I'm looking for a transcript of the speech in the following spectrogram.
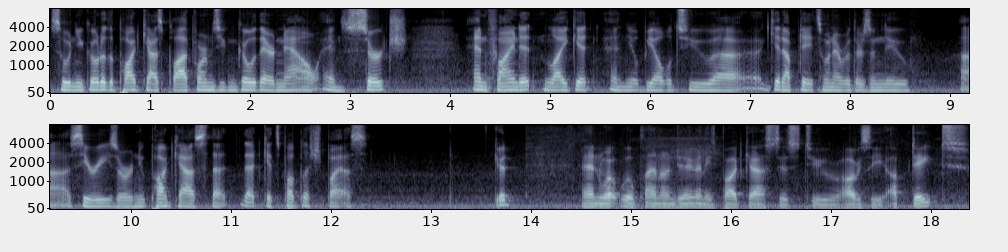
So when you go to the podcast platforms, you can go there now and search and find it, like it, and you'll be able to uh, get updates whenever there's a new uh, series or a new podcast that, that gets published by us. Good. And what we'll plan on doing on these podcasts is to obviously update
